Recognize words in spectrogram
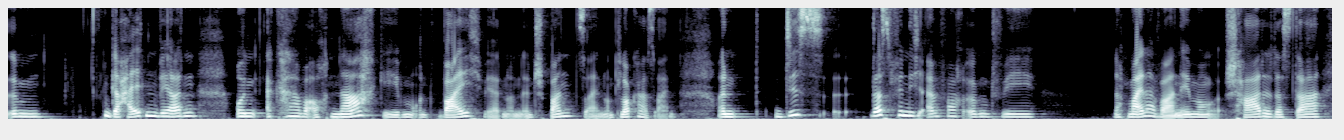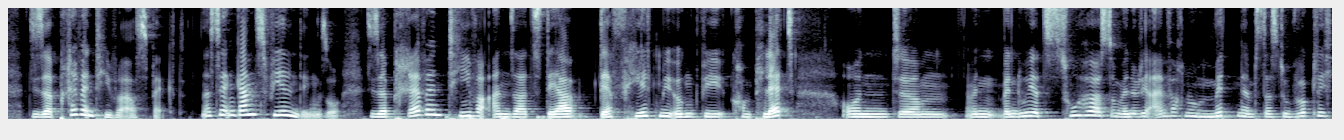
ähm, gehalten werden. Und er kann aber auch nachgeben und weich werden und entspannt sein und locker sein. Und das, das finde ich einfach irgendwie nach meiner Wahrnehmung schade, dass da dieser präventive Aspekt das ist ja in ganz vielen Dingen so. Dieser präventive Ansatz, der, der fehlt mir irgendwie komplett. Und ähm, wenn, wenn du jetzt zuhörst und wenn du dir einfach nur mitnimmst, dass du wirklich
